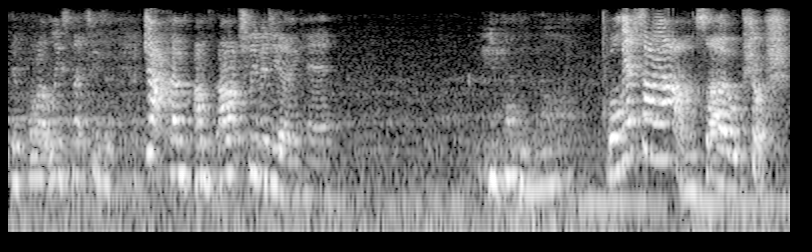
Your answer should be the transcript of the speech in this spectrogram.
before at least next season. Jack, I'm I'm, I'm actually videoing here. You probably will. Well, yes, I am. So shush.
